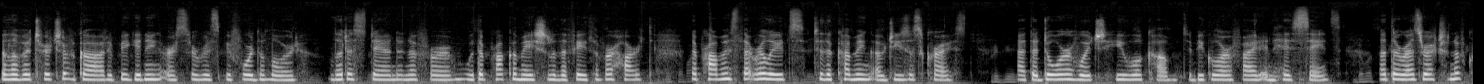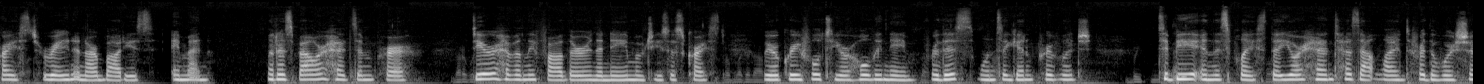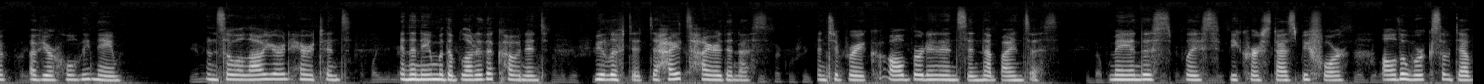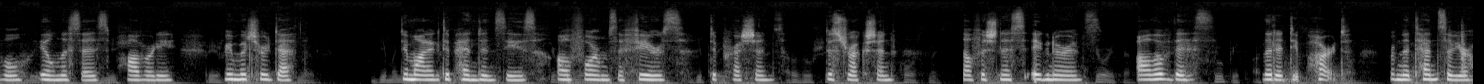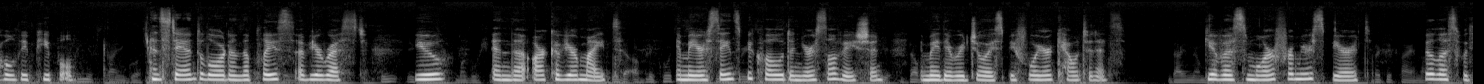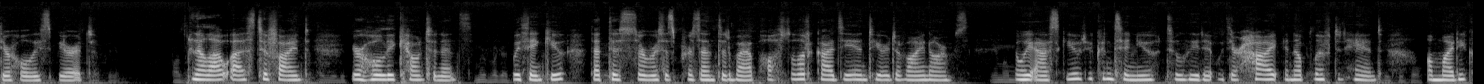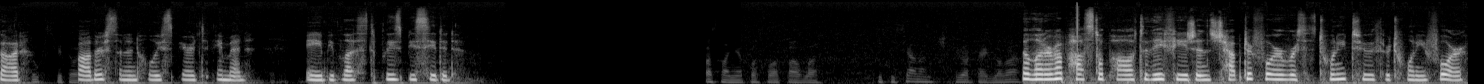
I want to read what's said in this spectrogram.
Beloved Church of God, beginning our service before the Lord, let us stand and affirm with the proclamation of the faith of our heart the promise that relates to the coming of Jesus Christ, at the door of which he will come to be glorified in his saints. Let the resurrection of Christ reign in our bodies. Amen. Let us bow our heads in prayer. Dear Heavenly Father, in the name of Jesus Christ, we are grateful to your holy name for this once again privilege to be in this place that your hand has outlined for the worship of your holy name. And so allow your inheritance, in the name of the blood of the covenant, be lifted to heights higher than us, and to break all burden and sin that binds us. May in this place be cursed as before all the works of devil, illnesses, poverty, premature death, demonic dependencies, all forms of fears, depressions, destruction, selfishness, ignorance, all of this, let it depart from the tents of your holy people, and stand, Lord, in the place of your rest, you and the ark of your might. And may your saints be clothed in your salvation, and may they rejoice before your countenance. Give us more from your Spirit, fill us with your Holy Spirit, and allow us to find your holy countenance. We thank you that this service is presented by Apostle Arkady into your divine arms and we ask you to continue to lead it with your high and uplifted hand. Almighty God, Father, Son, and Holy Spirit. Amen. May you be blessed. Please be seated. The letter of Apostle Paul to the Ephesians, chapter 4, verses 22 through 24.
